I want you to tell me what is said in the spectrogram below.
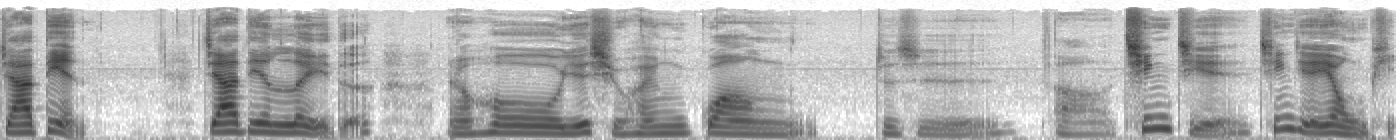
家电家电类的，然后也喜欢逛就是啊清洁清洁用品。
